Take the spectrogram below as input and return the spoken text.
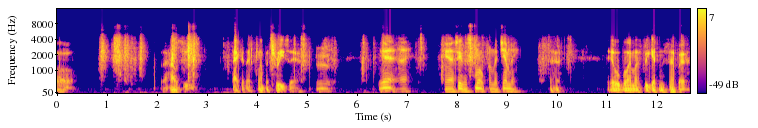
Oh. The house is back of that clump of trees there. Mm. Yeah, I, yeah, I see the smoke from the chimney. The old boy must be getting supper.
